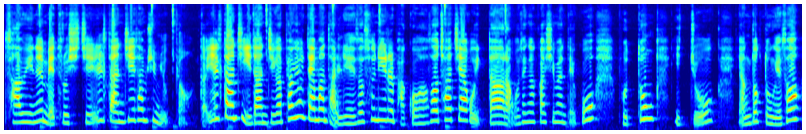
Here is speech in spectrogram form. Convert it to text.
4위는 메트로시티 1단지 36평. 그러니까 1단지, 2단지가 평형대만 달리해서 순위를 바꿔서 차지하고 있다라고 생각하시면 되고 보통 이쪽 양덕동에서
